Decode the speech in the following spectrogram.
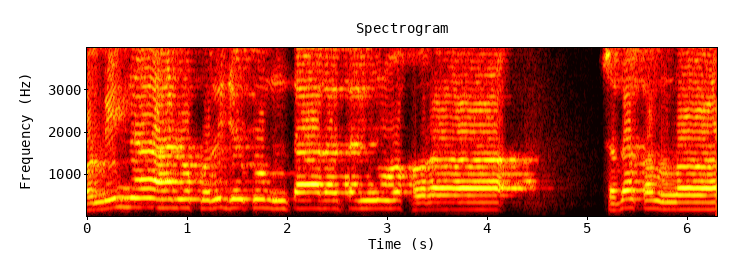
ومنها نخرجكم تارة أخرى صدق الله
